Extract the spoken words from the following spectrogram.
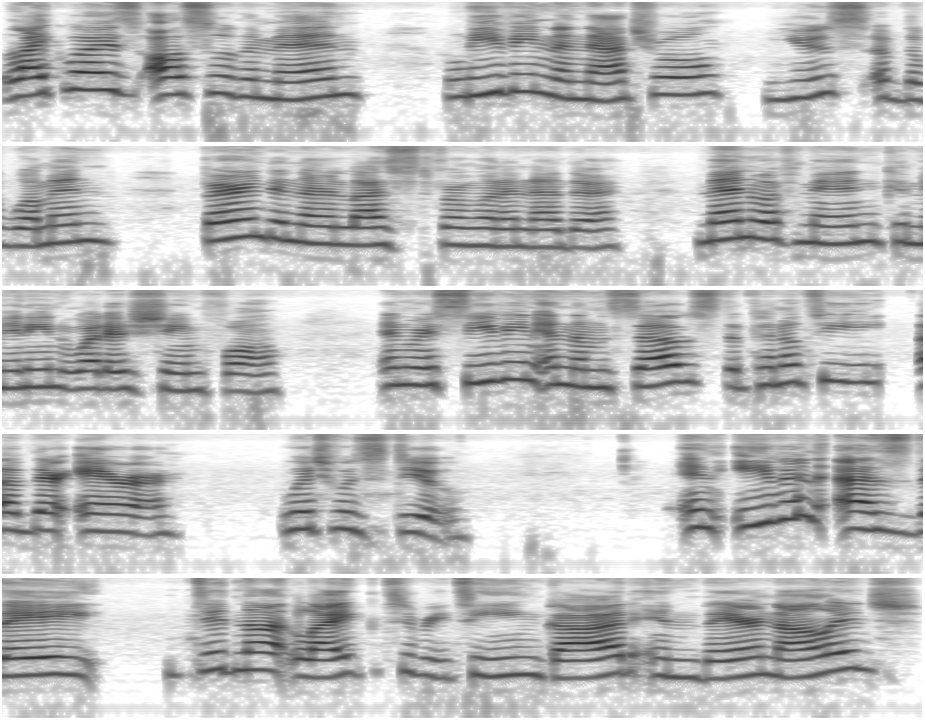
Likewise, also the men, leaving the natural use of the woman, burned in their lust for one another, men with men committing what is shameful, and receiving in themselves the penalty of their error, which was due. And even as they did not like to retain God in their knowledge,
